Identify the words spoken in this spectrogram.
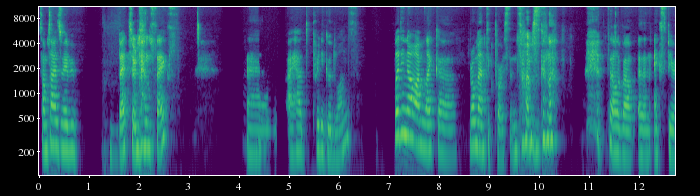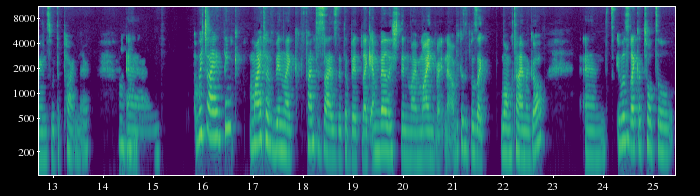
sometimes maybe better than sex. And I had pretty good ones, but you know, I'm like a romantic person, so I'm just gonna tell about an experience with a partner. and which I think might have been like fantasized it a bit, like embellished in my mind right now because it was like long time ago, and it was like a total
